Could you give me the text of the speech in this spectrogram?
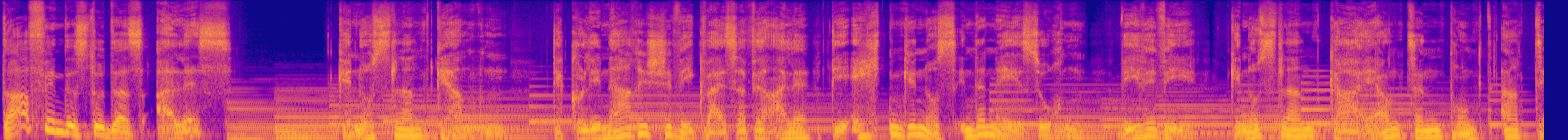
Da findest du das alles. Genussland Kärnten. Der kulinarische Wegweiser für alle, die echten Genuss in der Nähe suchen. www.genusslandgarernten.at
